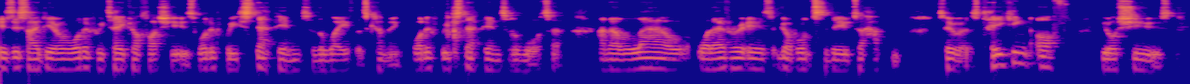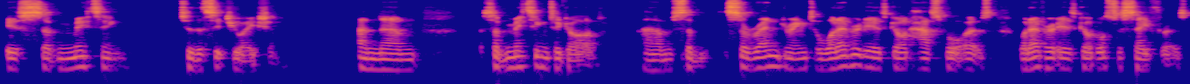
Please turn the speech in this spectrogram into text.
is this idea of what if we take off our shoes? What if we step into the wave that's coming? What if we step into the water and allow whatever it is that God wants to do to happen to us? Taking off your shoes is submitting to the situation and um, submitting to God, um, sub- surrendering to whatever it is God has for us, whatever it is God wants to say for us.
